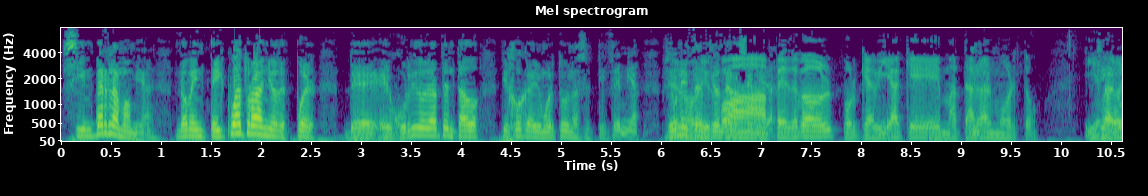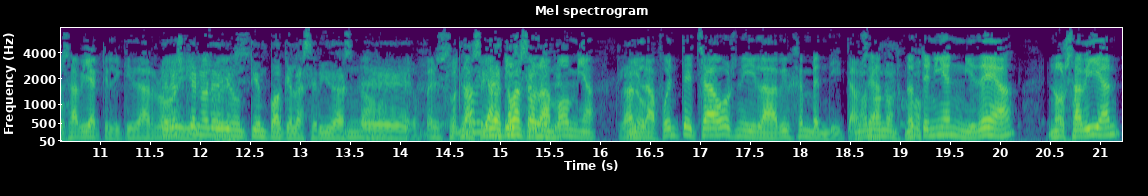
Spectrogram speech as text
sin ver la momia. 94 años después de ocurrido el atentado, dijo que había muerto de una septicemia, de una infección de la Pedrol porque había que matar al muerto. Y entonces había que liquidarlo. Pero es que no le dieron tiempo a que las heridas. No, eh, pero, si no habían visto la momia, ni la Fuente Chaos ni la Virgen Bendita. O sea, no, tenían ni idea no sabían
